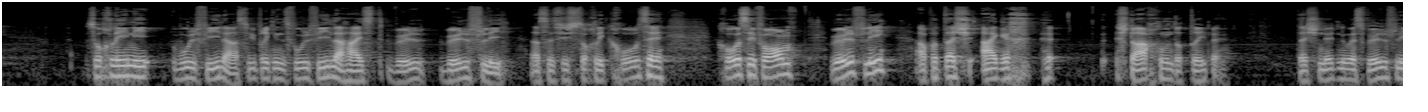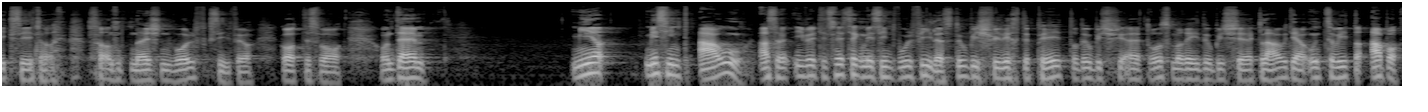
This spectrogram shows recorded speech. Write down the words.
so kleine Wulfilas. Übrigens, Wulfila heißt Wöl, Wölfli. Also es ist so ein bisschen große, große Form, Wölfli, aber das ist eigentlich stark untertrieben. Das war nicht nur ein Wölfli, sondern das war ein Wolf für Gottes Wort. Und ähm, wir, wir sind auch, also ich würde jetzt nicht sagen, wir sind wohl viele. Also, du bist vielleicht der Peter, du bist äh, Rosmarie, du bist äh, Claudia und so weiter. Aber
